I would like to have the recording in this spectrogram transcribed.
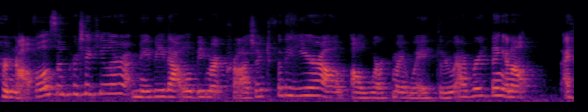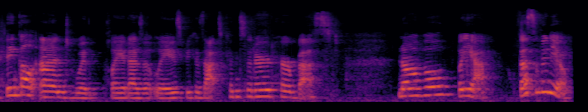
her novels in particular. Maybe that will be my project for the year. I'll, I'll work my way through everything and I'll I think I'll end with Play It As It Lays because that's considered her best novel. But yeah, that's the video.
